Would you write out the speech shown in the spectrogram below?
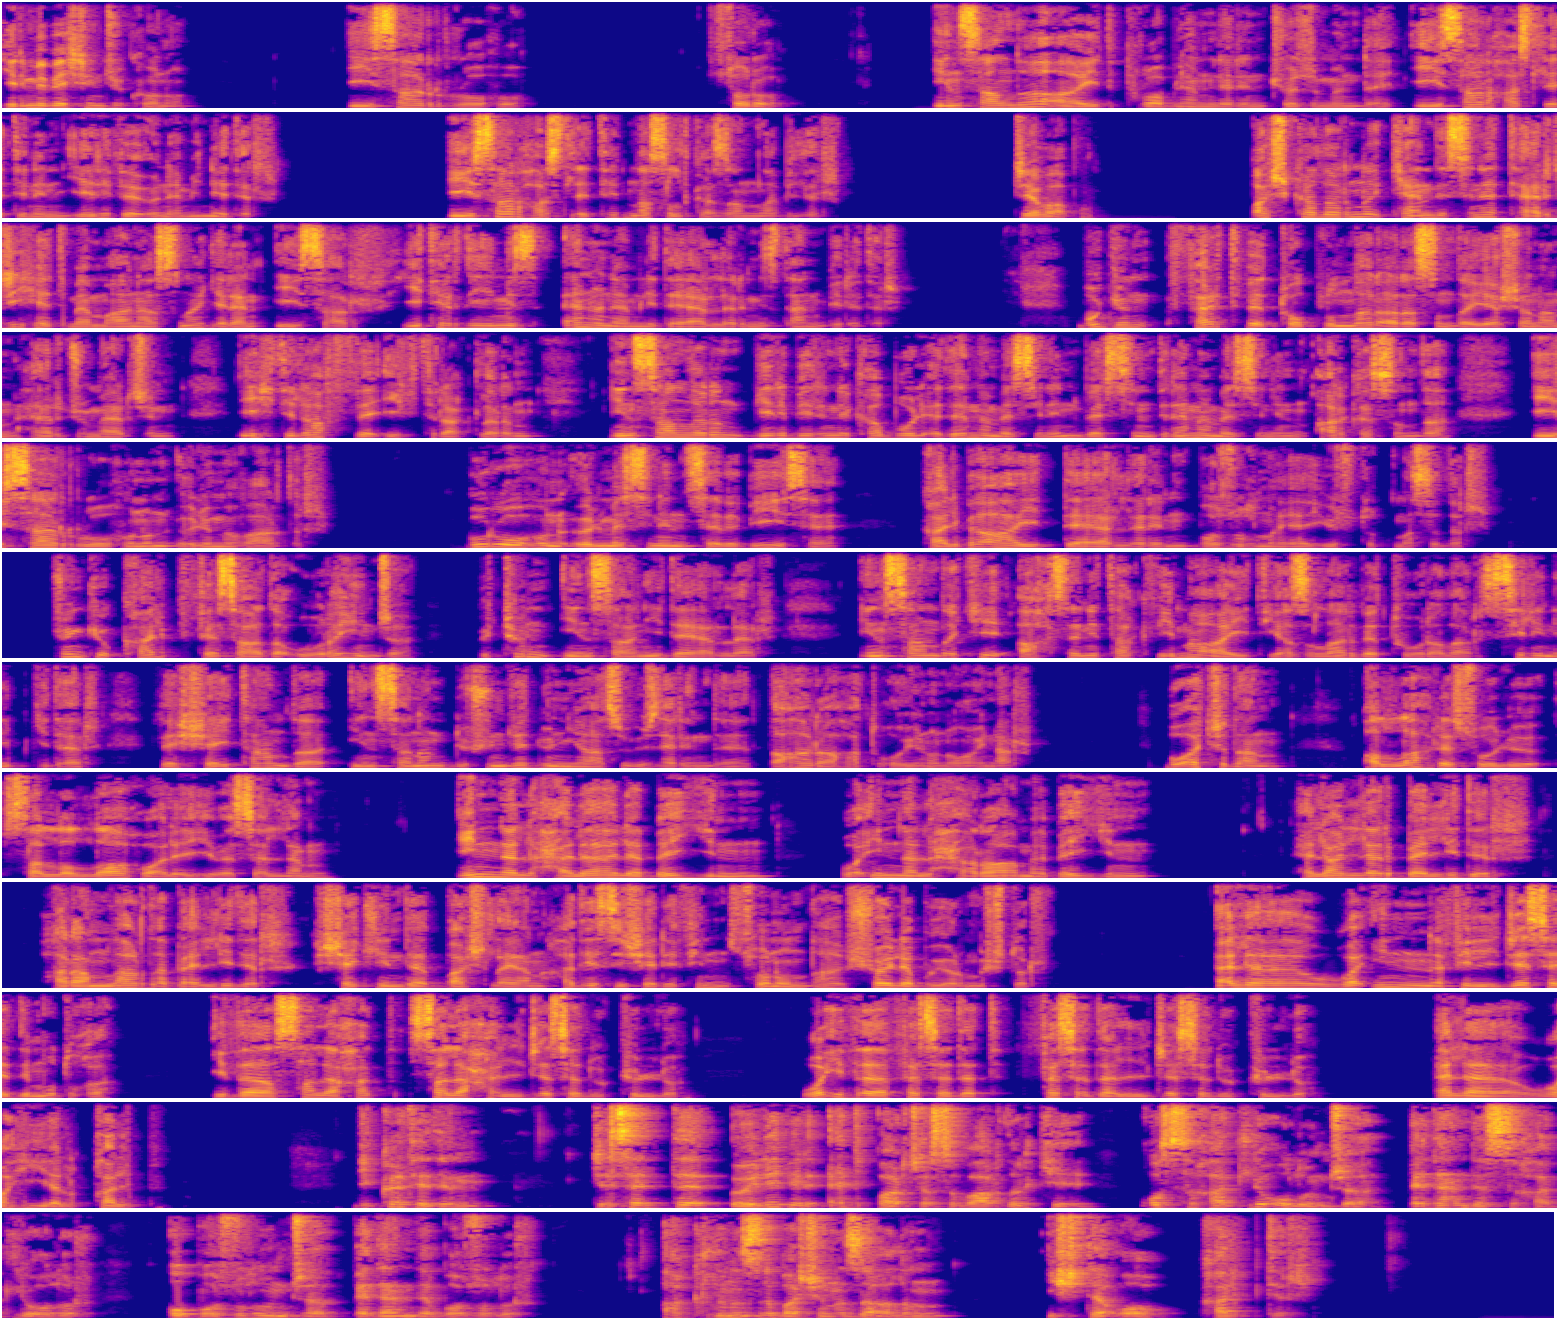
25. konu İsar ruhu Soru İnsanlığa ait problemlerin çözümünde İsar hasletinin yeri ve önemi nedir? İsar hasleti nasıl kazanılabilir? Cevap Başkalarını kendisine tercih etme manasına gelen İsar, yitirdiğimiz en önemli değerlerimizden biridir. Bugün fert ve toplumlar arasında yaşanan her cümercin, ihtilaf ve iftirakların, insanların birbirini kabul edememesinin ve sindirememesinin arkasında İsa ruhunun ölümü vardır. Bu ruhun ölmesinin sebebi ise kalbe ait değerlerin bozulmaya yüz tutmasıdır. Çünkü kalp fesada uğrayınca bütün insani değerler, insandaki ahseni takvime ait yazılar ve tuğralar silinip gider ve şeytan da insanın düşünce dünyası üzerinde daha rahat oyununu oynar. Bu açıdan Allah Resulü sallallahu aleyhi ve sellem İnnel halale beyyin ve innel harame beyyin Helaller bellidir, haramlar da bellidir şeklinde başlayan hadis-i şerifin sonunda şöyle buyurmuştur. Ela ve inne fil cesedi mudga İza salahat salahal cesedu kulluh ve iza fesedet fesedel cesedu kulluh. Ela ve hiyel kalp. Dikkat edin, cesette öyle bir et parçası vardır ki o sıhhatli olunca beden de sıhhatli olur, o bozulunca beden de bozulur. Aklınızı başınıza alın, işte o kalptir.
